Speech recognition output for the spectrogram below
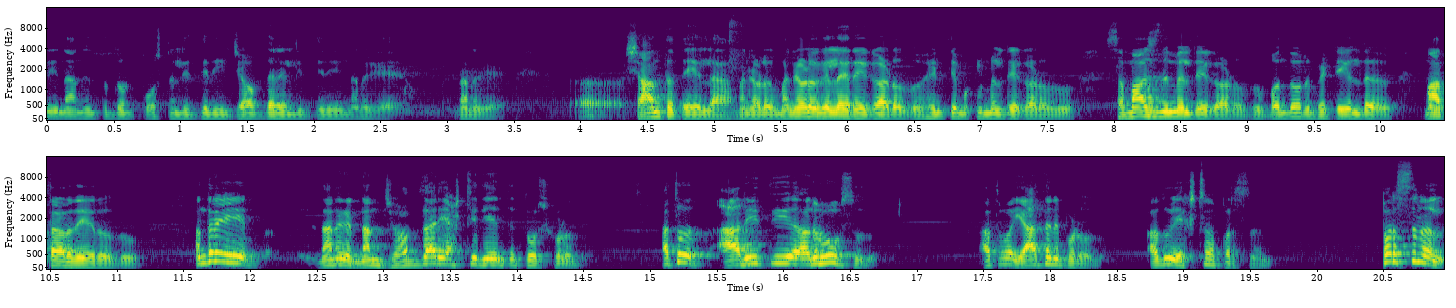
ರೀ ನಾನು ಇಂಥ ದೊಡ್ಡ ಪೋಸ್ಟ್ನಲ್ಲಿದ್ದೀನಿ ಜವಾಬ್ದಾರಿಯಲ್ಲಿದ್ದೀನಿ, ನನಗೆ ನನಗೆ ಶಾಂತತೆ ಇಲ್ಲ. ಮನೆಯೊಳಗೆ, ಮನೆಯೊಳಗೆಲ್ಲ ರೇಗಾಡೋದು, ಹೆಂಡತಿ ಮಕ್ಕಳ ಮೇಲೆ ರೇಗಾಡೋದು, ಸಮಾಜದ ಮೇಲೆ ರೇಗಾಡೋದು ಬಂದವ್ರನ್ನ ಭೇಟಿ ಇಲ್ಲದೆ ಮಾತಾಡದೇ ಇರೋದು. ಅಂದರೆ ನನಗೆ ನನ್ನ ಜವಾಬ್ದಾರಿ ಅಷ್ಟಿದೆ ಅಂತ ತೋರಿಸ್ಕೊಳ್ಳೋದು. ಅಥವಾ ಆ ರೀತಿ ಅನುಭವಿಸೋದು. ಅಥವಾ ಯಾತನೆ ಪಡೋದು. ಅದು ಎಕ್ಸ್ಟ್ರಾ ಪರ್ಸನಲ್ ಪರ್ಸನಲ್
